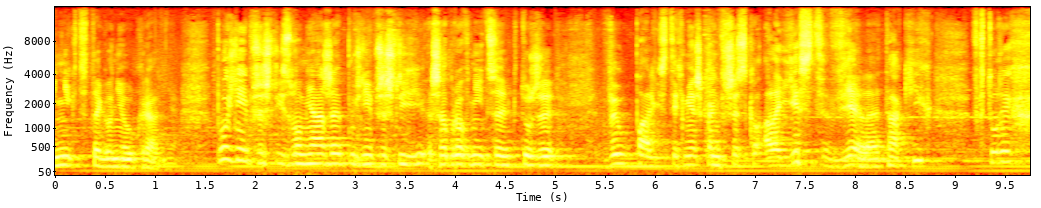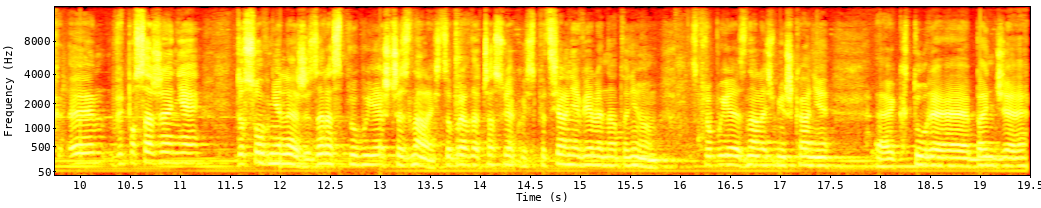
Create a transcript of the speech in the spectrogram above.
i nikt tego nie ukradnie. Później przyszli złomiarze, później przyszli szabrownicy, którzy wyłupali z tych mieszkań wszystko, ale jest wiele takich, w których e, wyposażenie dosłownie leży. Zaraz spróbuję jeszcze znaleźć. Co prawda czasu jakoś specjalnie wiele na to nie mam. Spróbuję znaleźć mieszkanie, e, które będzie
